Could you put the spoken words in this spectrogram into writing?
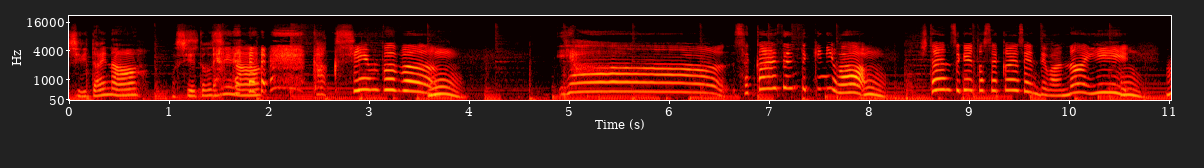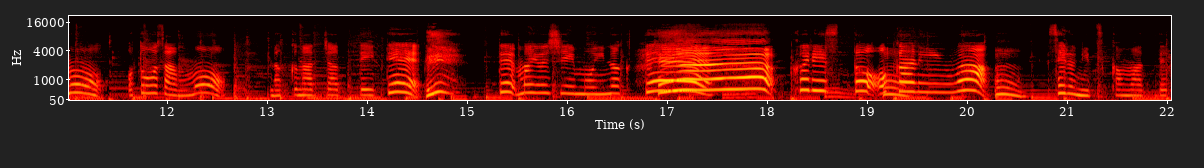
知りたいな。教えてほしいな。革新部う分、ん。いやー世界線的には、うん。シュタインズゲート世界線ではない、うん。もうお父さんも亡くなっちゃっていてえ？でマユシーもいなくて、えクリスとオカリンはセルに捕まってて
